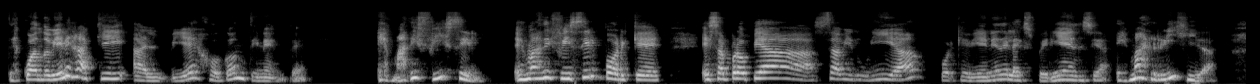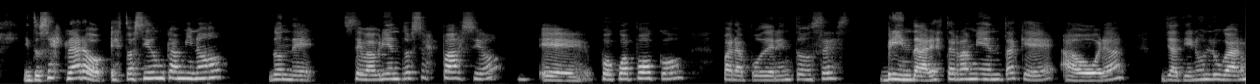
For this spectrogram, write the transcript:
Entonces, cuando vienes aquí al viejo continente, es más difícil. Es más difícil porque esa propia sabiduría, porque viene de la experiencia, es más rígida. Entonces, claro, esto ha sido un camino donde se va abriendo ese espacio eh, poco a poco para poder entonces brindar esta herramienta que ahora ya tiene un lugar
